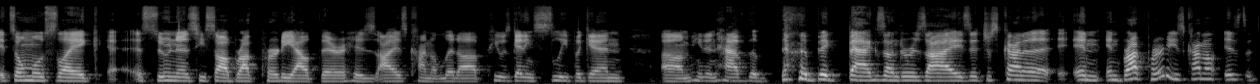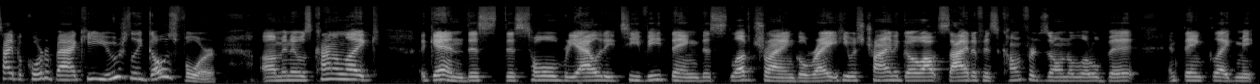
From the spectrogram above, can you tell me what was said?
it's almost like as soon as he saw Brock Purdy out there, his eyes kind of lit up. He was getting sleep again. Um, he didn't have the big bags under his eyes. It just kind of and and Brock Purdy's kind of is the type of quarterback he usually goes for. Um, and it was kind of like again this this whole reality TV thing, this love triangle, right? He was trying to go outside of his comfort zone a little bit and think like me,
